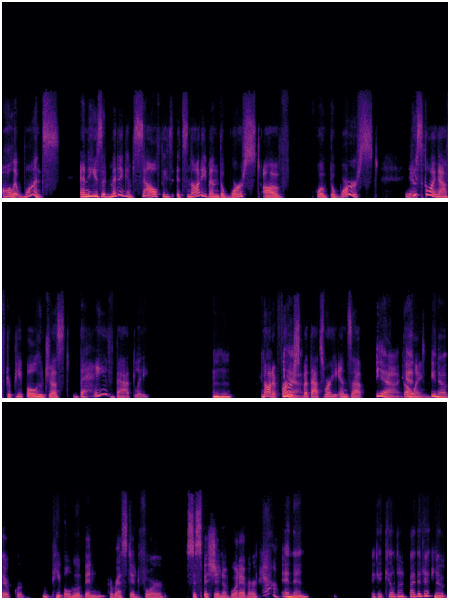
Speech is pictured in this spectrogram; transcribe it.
all at once. And he's admitting himself, he's it's not even the worst of quote the worst yeah he's going after people who just behave badly hmm not at first Yeah. but that's where he ends up Yeah. Going. And, you know, there were people who have been arrested for suspicion of whatever. Yeah. And then they get killed by the death note.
